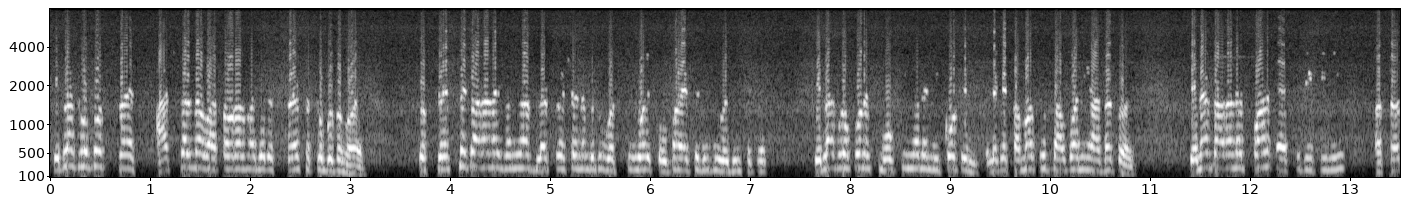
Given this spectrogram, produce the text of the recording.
કેટલાક લોકો સ્ટ્રેસ આજકાલના વાતાવરણમાં જ્યારે સ્ટ્રેસ એટલો બધો હોય, તો સ્ટ્રેસને કારણે ઘણીવાર બ્લડ પ્રેશર ને બધું વધતું હોય, તો પણ એસિડિટી વધી શકે. કેટલાક લોકોને સ્મોકિંગ અને નિકોટિન એટલે કે તમાકુ ચાવવાની આદત હોય, તેના કારણે પણ એસિડિટીની અસર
